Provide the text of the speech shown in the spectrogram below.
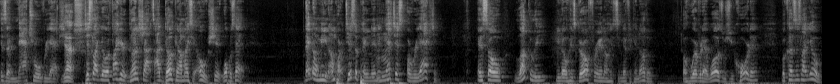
is a natural reaction. Yes. Just like yo, if I hear gunshots, I duck and I might say, "Oh shit, what was that?" That don't mean I'm participating in it. Mm-hmm. That's just a reaction. And so, luckily, you know, his girlfriend or his significant other or whoever that was was recording because it's like, yo,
